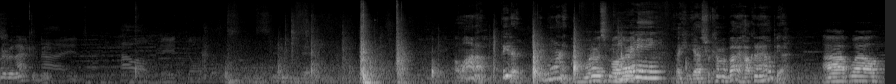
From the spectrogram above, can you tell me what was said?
Wonder who that could be. how I'll hate going Alana, Peter, good morning. Good Morning, Miss Good morning. Thank you guys for coming by. How can I help you? Uh, well,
